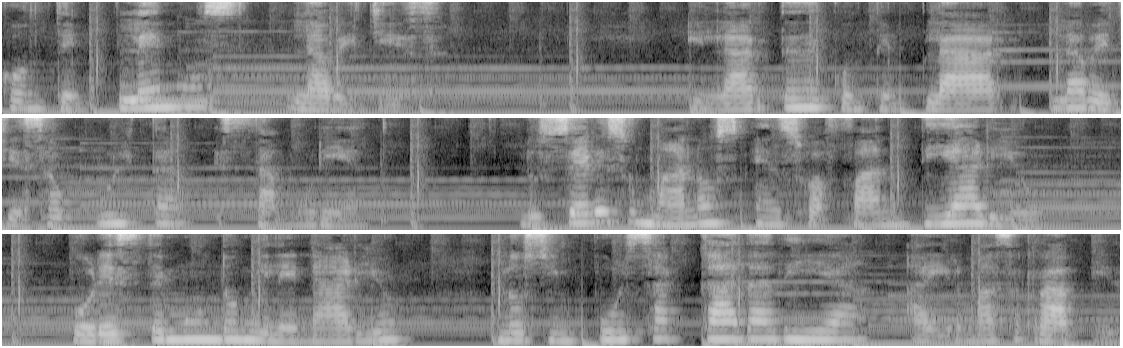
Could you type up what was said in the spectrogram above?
Contemplemos la belleza. El arte de contemplar la belleza oculta está muriendo. Los seres humanos en su afán diario por este mundo milenario nos impulsa cada día a ir más rápido.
